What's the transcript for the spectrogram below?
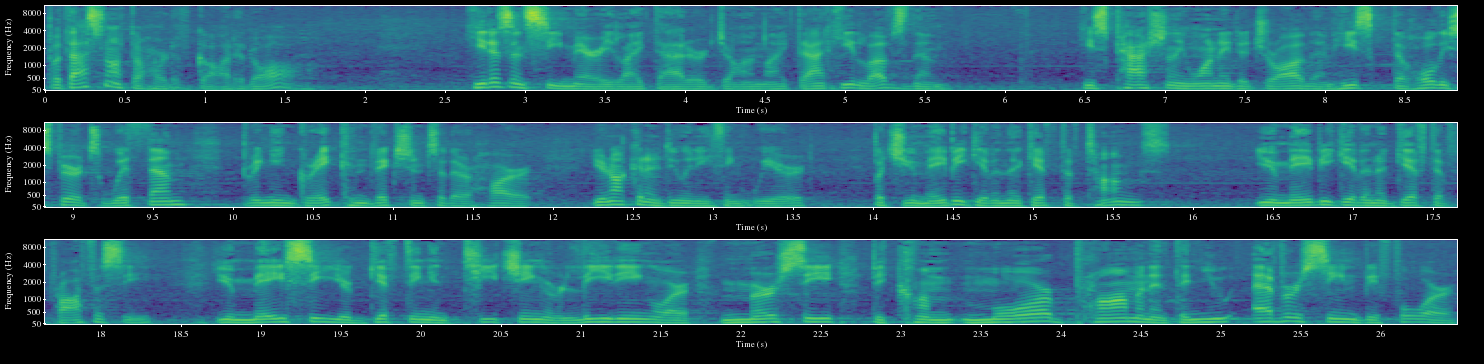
But that's not the heart of God at all. He doesn't see Mary like that or John like that. He loves them. He's passionately wanting to draw them. He's, the Holy Spirit's with them, bringing great conviction to their heart. You're not going to do anything weird, but you may be given the gift of tongues. You may be given a gift of prophecy. You may see your gifting in teaching or leading or mercy become more prominent than you ever seen before,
